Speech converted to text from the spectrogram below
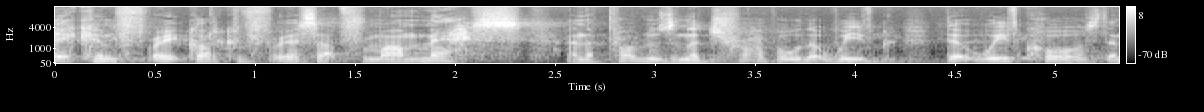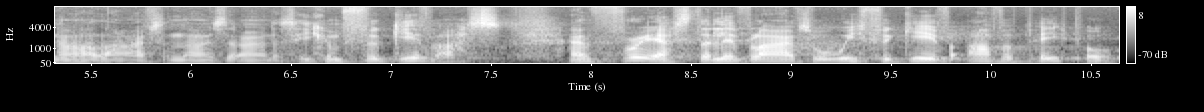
It can free, God can free us up from our mess and the problems and the trouble that we've, that we've caused in our lives and those around us. He can forgive us and free us to live lives where we forgive other people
